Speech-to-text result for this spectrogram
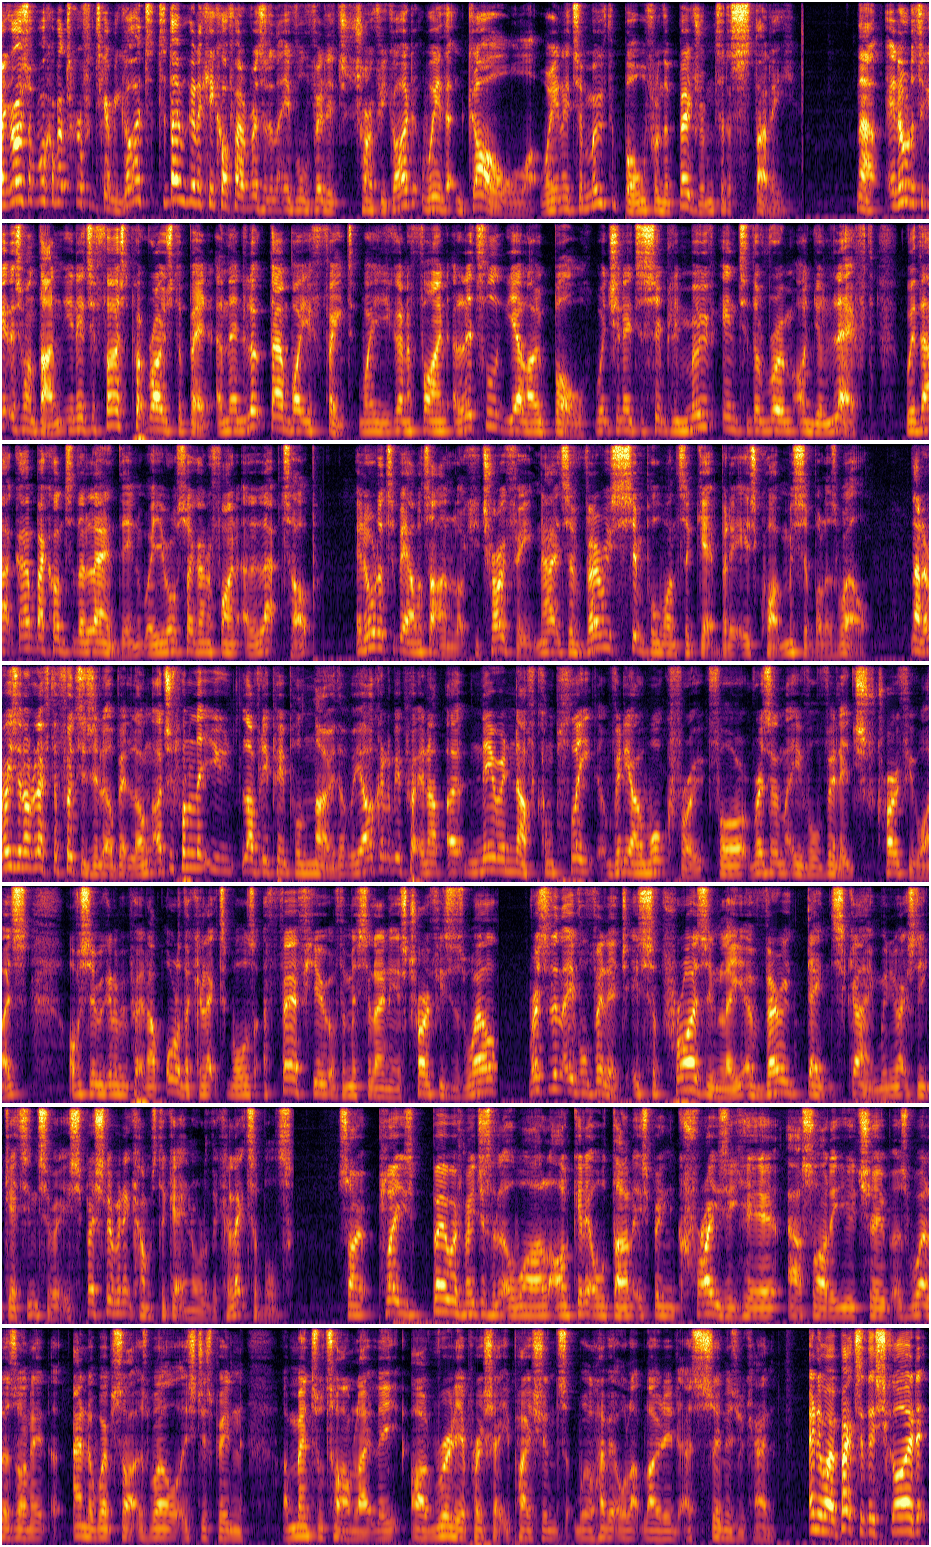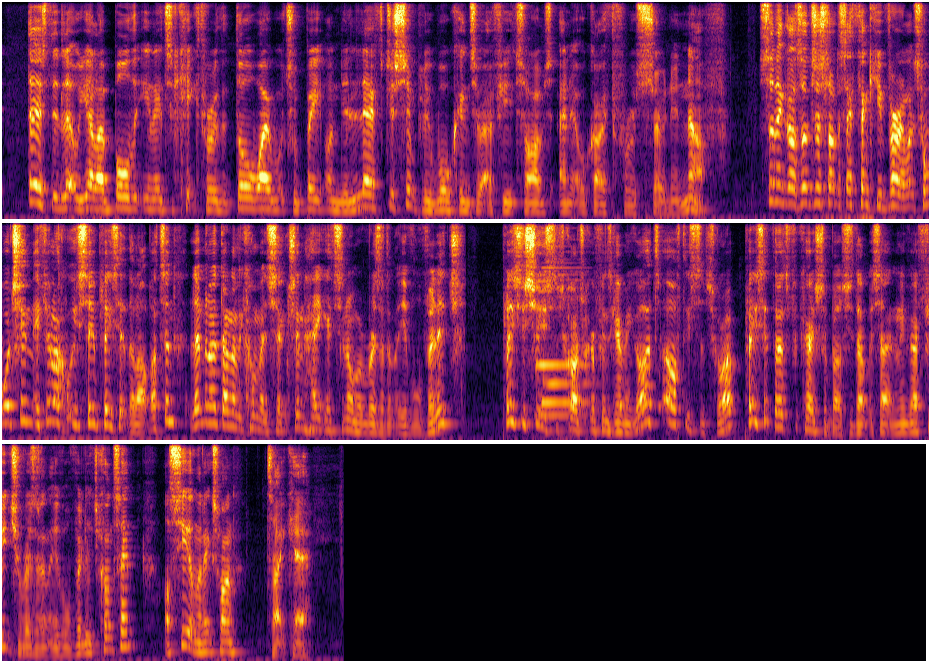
Hey guys, welcome back to Griffin's Gaming Guide. Today we're going to kick off our Resident Evil Village Trophy Guide with Goal, where you need to move the ball from the bedroom to the study. Now, in order to get this one done, you need to first put Rose to bed and then look down by your feet where you're going to find a little yellow ball, which you need to simply move into the room on your left without going back onto the landing where you're also going to find a laptop in order to be able to unlock your trophy. Now, it's a very simple one to get, but it is quite missable as well. Now, the reason I've left the footage a little bit long, I just want to let you lovely people know that we are going to be putting up a near enough complete video walkthrough for Resident Evil Village trophy-wise. Obviously, we're going to be putting up all of the collectibles, a fair few of the miscellaneous trophies as well. Resident Evil Village is surprisingly a very dense game when you actually get into it, especially when it comes to getting all of the collectibles. So please bear with me just a little while. I'll get it all done. It's been crazy here outside of YouTube as well as on it and the website as well. It's just been a mental time lately. I really appreciate your patience. We'll have it all uploaded as soon as we can. Anyway, back to this guide. There's the little yellow ball that you need to kick through the doorway, which will be on your left. Just simply walk into it a few times and it will go through soon enough. So then guys, I'd just like to say thank you very much for watching. If you like what you see, please hit the like button. Let me know down in the comment section how you get on with Resident Evil Village. Please be sure you subscribe to Griffin's Gaming Guides. After you subscribe, please hit the notification bell so you don't miss out on any of our future Resident Evil Village content. I'll see you on the next one. Take care.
